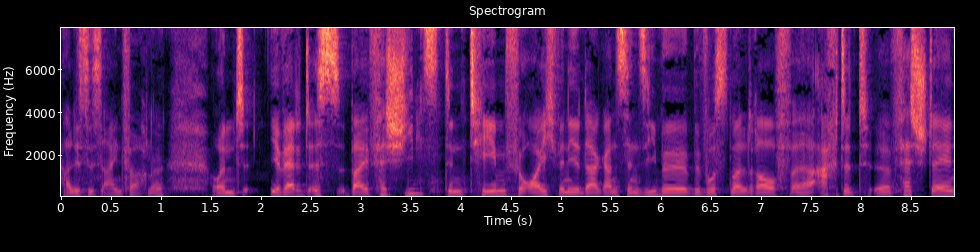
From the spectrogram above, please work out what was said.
alles ist einfach. Ne? Und ihr werdet es bei verschiedensten Themen für euch, wenn ihr da ganz sensibel bewusst mal drauf äh, achtet, äh, feststellen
